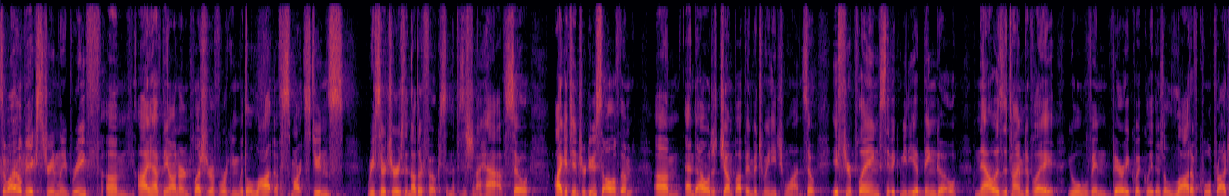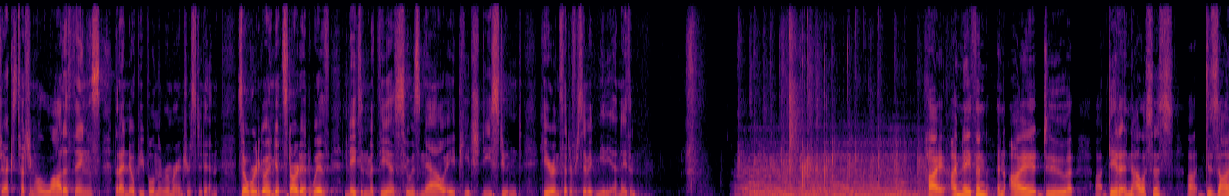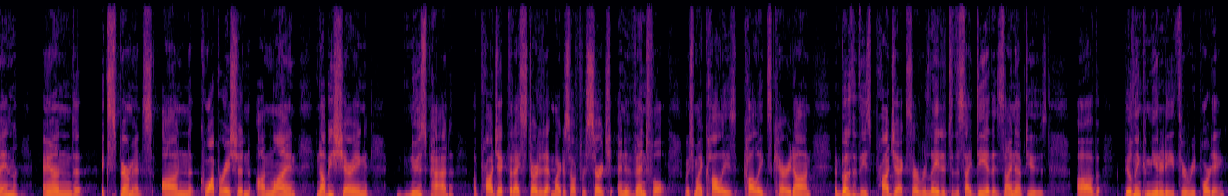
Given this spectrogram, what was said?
So I will be extremely brief. Um, I have the honor and pleasure of working with a lot of smart students, researchers, and other folks in the position I have. So I get to introduce all of them, um, and I will just jump up in between each one. So if you're playing Civic Media Bingo, now is the time to play. You will win very quickly. There's a lot of cool projects touching a lot of things that I know people in the room are interested in. So we're going to go ahead and get started with Nathan Matias, who is now a PhD student here in Center for Civic Media. Nathan? Hi, I'm Nathan, and I do uh, data analysis, uh, design, and experiments on cooperation online. And I'll be sharing Newspad, a project that I started at Microsoft Research, and Eventful, which my colleagues, colleagues carried on. And both of these projects are related to this idea that Zeynep used of building community through reporting.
